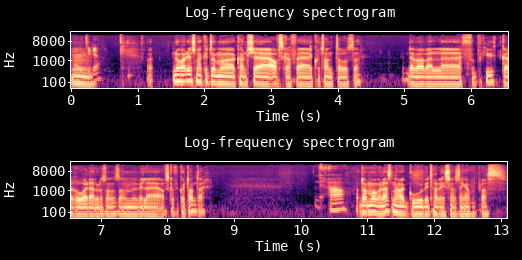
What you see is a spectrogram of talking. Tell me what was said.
Jeg Mm. vet ikke. Nå har de jo snakket om å kanskje avskaffe kontanter også. Det var vel eh, Forbrukerrådet eller noe sånt som ville avskaffe kontanter. Ja. Og da må man nesten ha gode betalingsløsninger på plass.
